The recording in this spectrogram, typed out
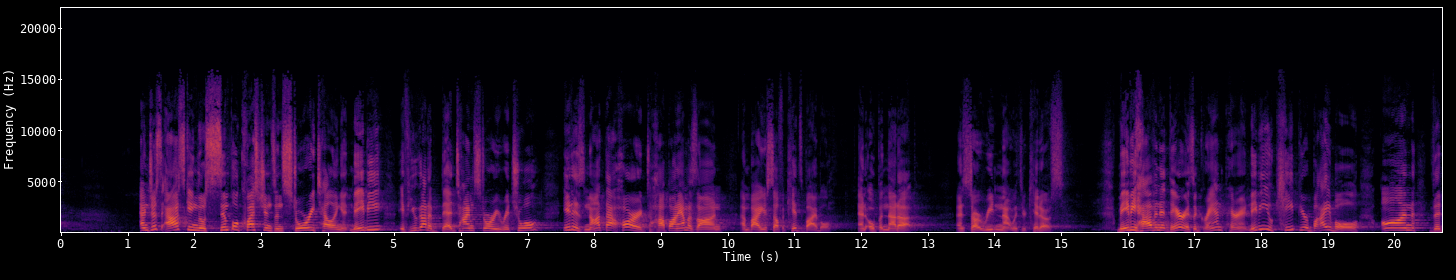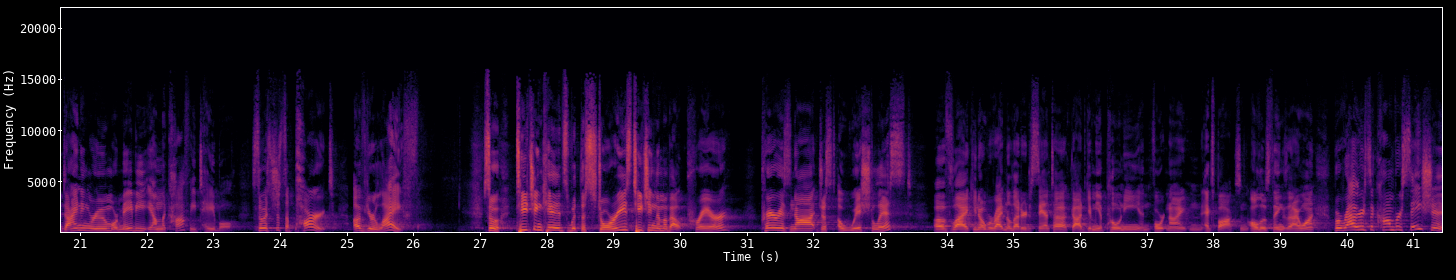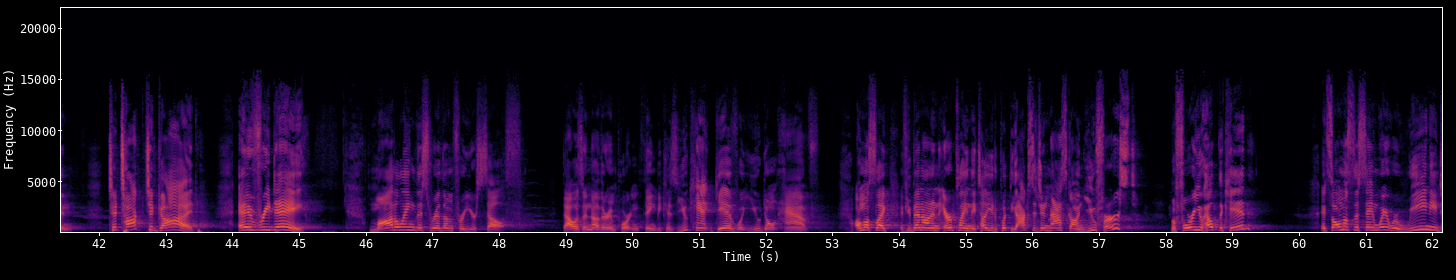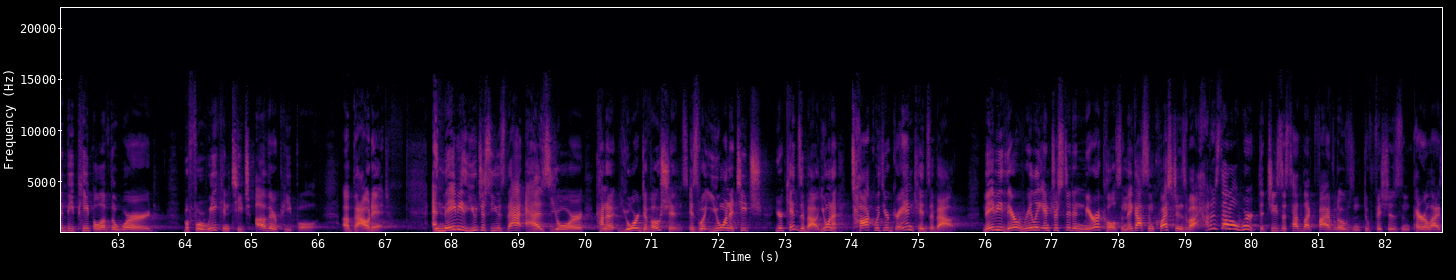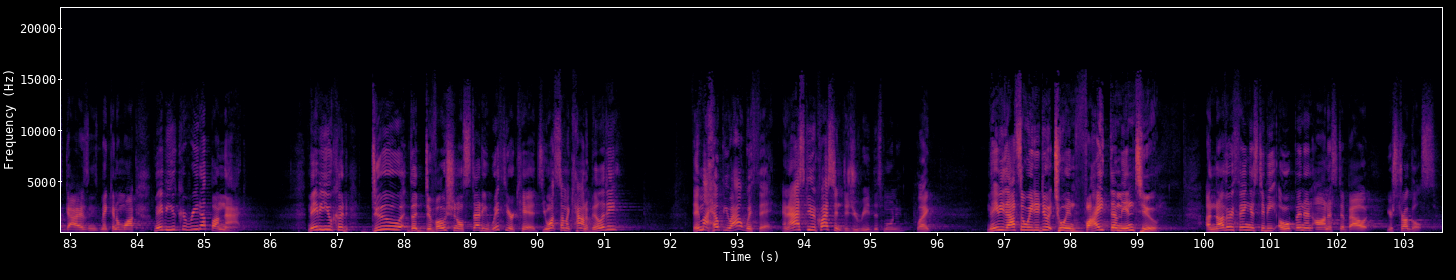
And just asking those simple questions and storytelling it. Maybe if you got a bedtime story ritual, it is not that hard to hop on Amazon and buy yourself a kid's Bible and open that up and start reading that with your kiddos. Maybe having it there as a grandparent. Maybe you keep your Bible on the dining room or maybe on the coffee table. So it's just a part of your life. So, teaching kids with the stories, teaching them about prayer. Prayer is not just a wish list of like, you know, we're writing a letter to Santa, God, give me a pony and Fortnite and Xbox and all those things that I want, but rather it's a conversation to talk to God every day. Modeling this rhythm for yourself. That was another important thing because you can't give what you don't have. Almost like if you've been on an airplane, they tell you to put the oxygen mask on you first before you help the kid. It's almost the same way where we need to be people of the word before we can teach other people about it. And maybe you just use that as your kind of your devotions is what you want to teach your kids about. You want to talk with your grandkids about. Maybe they're really interested in miracles and they got some questions about how does that all work? That Jesus had like five loaves and two fishes and paralyzed guys and he's making them walk. Maybe you could read up on that. Maybe you could do the devotional study with your kids. You want some accountability? They might help you out with it and ask you the question Did you read this morning? Like, maybe that's the way to do it, to invite them into. Another thing is to be open and honest about your struggles.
